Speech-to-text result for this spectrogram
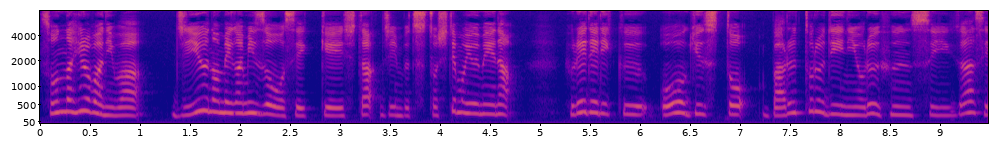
そんな広場には自由の女神像を設計した人物としても有名なフレデリク・オーギュスト・バルトルディによる噴水が設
